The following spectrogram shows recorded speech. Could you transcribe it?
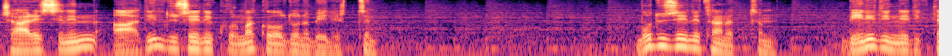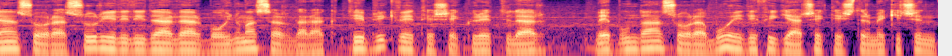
çaresinin adil düzeni kurmak olduğunu belirttim. Bu düzeni tanıttım. Beni dinledikten sonra Suriyeli liderler boynuma sarılarak tebrik ve teşekkür ettiler ve bundan sonra bu hedefi gerçekleştirmek için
